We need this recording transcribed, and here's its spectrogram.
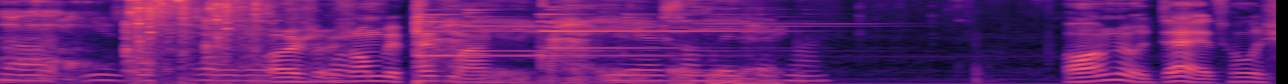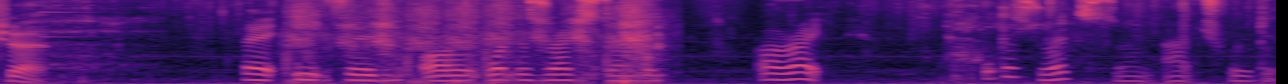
No, you just slayed it. Or is it a zombie pig man? Yeah, zombie pigman. Oh, I'm not dead. Holy shit. Uh, eat food, or what does redstone do? Alright. What does redstone actually do?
